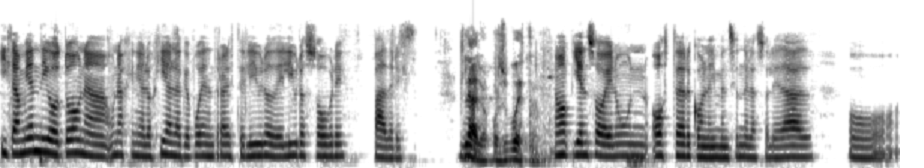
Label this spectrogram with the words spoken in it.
Y también digo, toda una, una genealogía en la que puede entrar este libro de libros sobre padres. Claro, por supuesto. ¿no? Pienso en un Oster con la invención de la soledad o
